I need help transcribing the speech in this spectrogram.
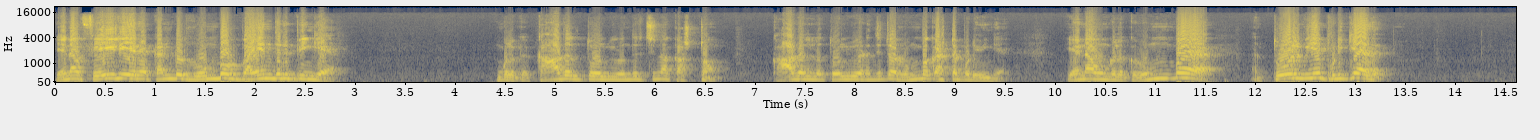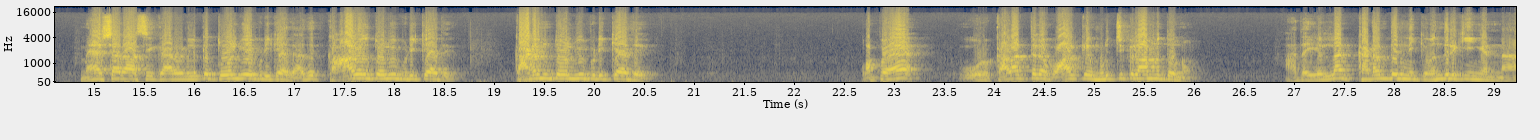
ஏன்னா ஃபெயிலியரை கண்டு ரொம்ப பயந்துருப்பீங்க. உங்களுக்கு காதல் தோல்வி வந்துருச்சுன்னா கஷ்டம். காதலில் தோல்வி அடைஞ்சிட்டா ரொம்ப கஷ்டப்படுவீங்க. ஏன்னா உங்களுக்கு ரொம்ப தோல்வியே பிடிக்காது. மேஷராசிக்காரர்களுக்கு தோல்வியே பிடிக்காது. அது காதல் தோல்வி பிடிக்காது. கடன் தோல்வி பிடிக்காது. அப்போ ஒரு காலத்தில் வாழ்க்கையை முடிச்சுக்கலாம்னு தோணும். அதையெல்லாம் கடந்து இன்னைக்கு வந்திருக்கீங்கன்னா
